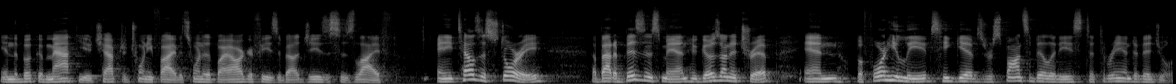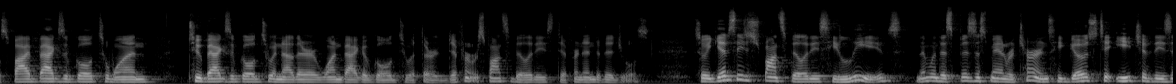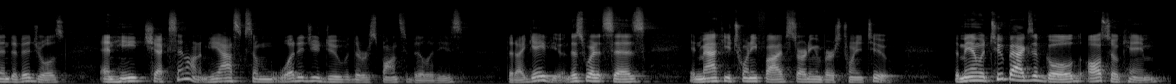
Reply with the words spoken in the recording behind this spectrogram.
in the book of Matthew, chapter 25. It's one of the biographies about Jesus' life. And he tells a story about a businessman who goes on a trip, and before he leaves, he gives responsibilities to three individuals five bags of gold to one, two bags of gold to another, one bag of gold to a third. Different responsibilities, different individuals. So he gives these responsibilities, he leaves, and then when this businessman returns, he goes to each of these individuals and he checks in on him. He asks him, What did you do with the responsibilities that I gave you? And this is what it says in Matthew 25, starting in verse 22. The man with two bags of gold also came.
